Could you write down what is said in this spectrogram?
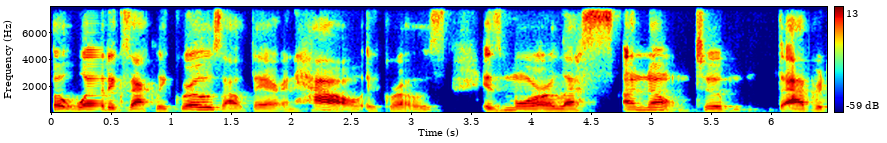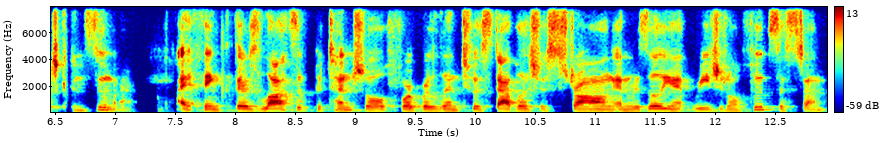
But what exactly grows out there and how it grows is more or less unknown to the average consumer. I think there's lots of potential for Berlin to establish a strong and resilient regional food system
